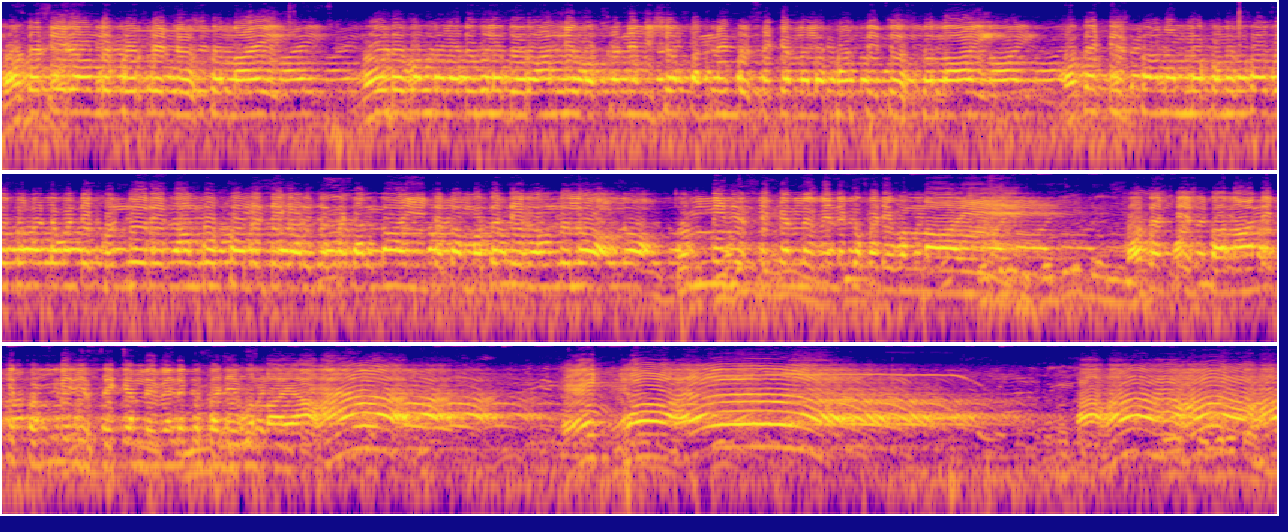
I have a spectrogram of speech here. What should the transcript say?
మొదటి రౌండ్ పూర్తి చేస్తున్నాయి. మూడు వందల అడుగుల దూరాన్ని ఒక్క నిమిషం పన్నెండు సెకండ్లలో పూర్తి చేస్తున్నాయి. మొదటి స్థానంలో కొనసాగుతున్నటువంటి కొల్లూరి రాంగోపాల్ రెడ్డి గారి జత కన్నా ఈ జత మొదటి రౌండ్లో తొమ్మిది సెకండ్లు వెనుకబడి ఉన్నాయి. మొదటి స్థానానికి తొమ్మిది సెకండ్లు వెనుకబడి ఉన్నాయా ఆహా! ఎక్కా! ఆహా! ఆహా!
